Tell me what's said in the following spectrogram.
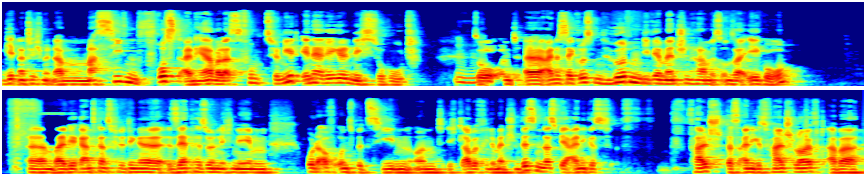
geht natürlich mit einer massiven Frust einher, weil das funktioniert in der Regel nicht so gut. Mhm. So, und äh, eines der größten Hürden, die wir Menschen haben, ist unser Ego. Äh, weil wir ganz, ganz viele Dinge sehr persönlich nehmen oder auf uns beziehen. Und ich glaube, viele Menschen wissen, dass wir einiges falsch, dass einiges falsch läuft, aber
